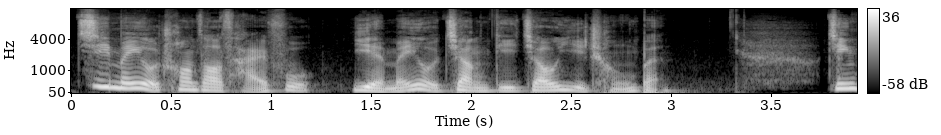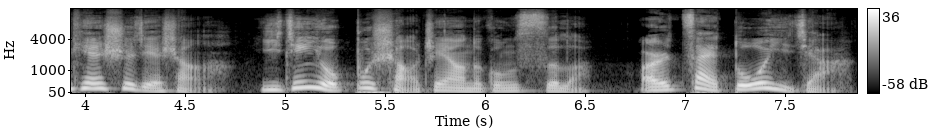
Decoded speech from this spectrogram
既没有创造财富，也没有降低交易成本。今天世界上啊，已经有不少这样的公司了，而再多一家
